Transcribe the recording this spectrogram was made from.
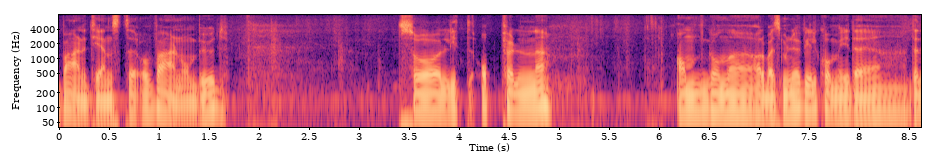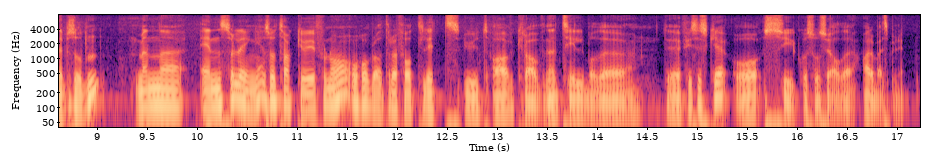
vernetjeneste og verneombud. Så litt oppfølgende angående arbeidsmiljø vil komme i det, den episoden. Men uh, enn så lenge så takker vi for nå, og håper at dere har fått litt ut av kravene til både det fysiske og psykososiale arbeidsmiljøet.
